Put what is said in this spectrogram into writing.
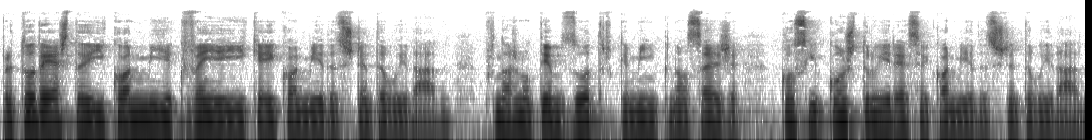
para toda esta economia que vem aí, que é a economia da sustentabilidade, porque nós não temos outro caminho que não seja conseguir construir essa economia da sustentabilidade.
